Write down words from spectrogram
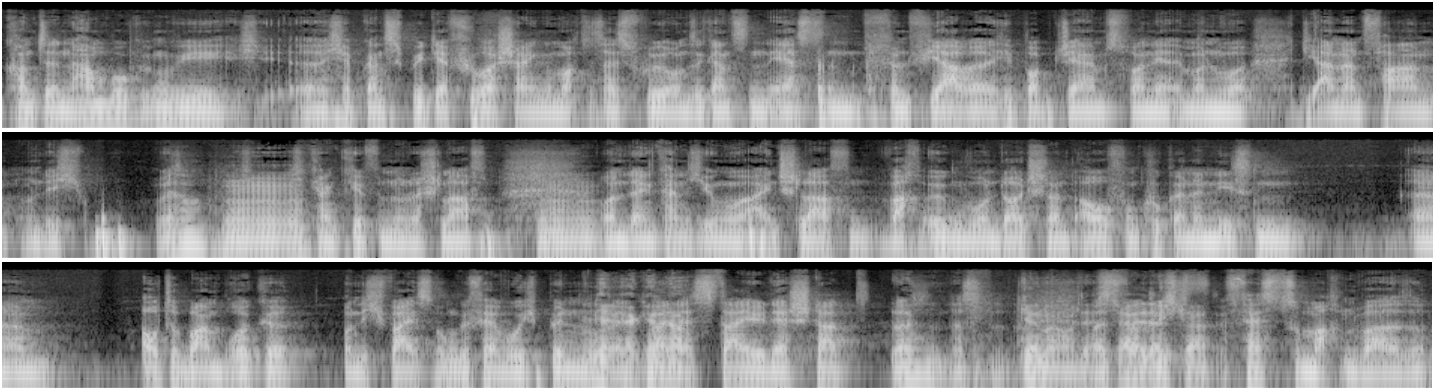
konnte in Hamburg irgendwie, ich, äh, ich habe ganz spät ja Führerschein gemacht. Das heißt, früher unsere ganzen ersten fünf Jahre Hip-Hop-Jams waren ja immer nur die anderen fahren und ich, weißt du, mhm. ich, ich, kann kiffen oder schlafen. Mhm. Und dann kann ich irgendwo einschlafen, wach irgendwo in Deutschland auf und gucke an der nächsten ähm, Autobahnbrücke und ich weiß ungefähr, wo ich bin, ja, weil, genau. weil, der Style der Stadt, das, genau, der Style wirklich der Stadt. festzumachen war. So.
